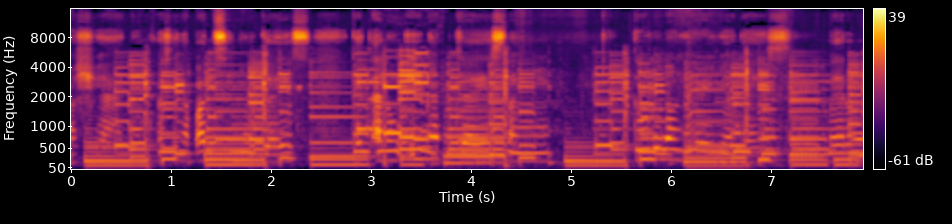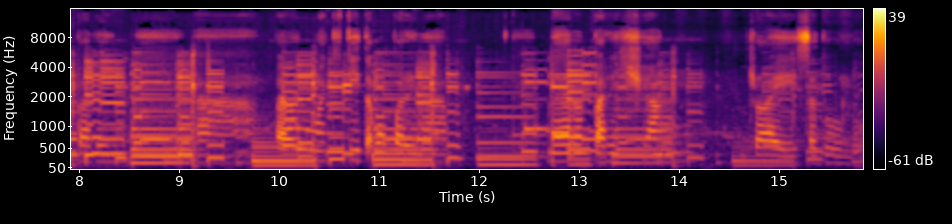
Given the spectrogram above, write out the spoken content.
masyado. Kasi napansin nyo guys, kahit anong ingat guys ng tulo ng hair niya guys, meron pa rin ah, parang makikita mo pa rin na meron pa rin siyang dry sa dulo.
